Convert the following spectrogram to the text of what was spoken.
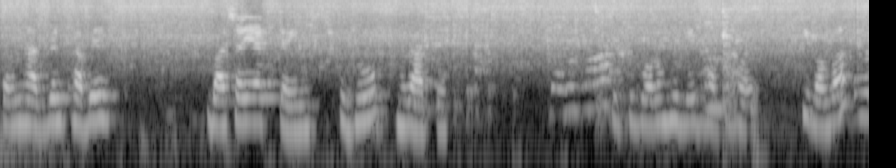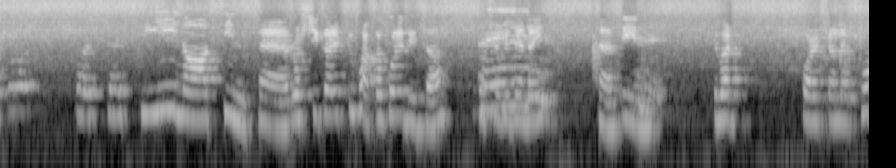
কারণ হাজব্যান্ড খাবে, বাসায় এক টাইম শুধু রাতে। একটু গরম হলে ভালো হয়। কি বাবা? তিন তিন। হ্যাঁ রশ্মিকার একটু ফাঁকা করে দিতা অসুবিধা নেই। হ্যাঁ তিন। এবার পরেরটা লেখো।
